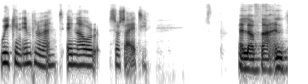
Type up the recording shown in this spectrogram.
we can implement in our society. I love that. And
